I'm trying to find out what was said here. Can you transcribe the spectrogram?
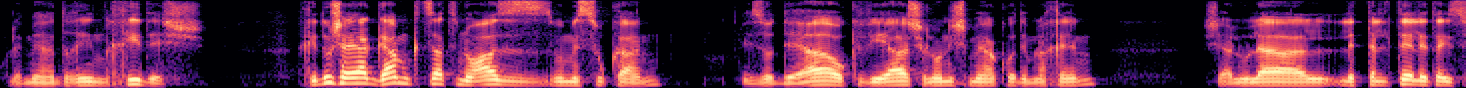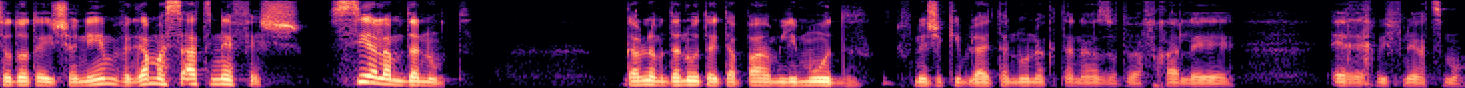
או למהדרין חידש. חידוש היה גם קצת נועז ומסוכן, איזו דעה או קביעה שלא נשמעה קודם לכן, שעלולה לטלטל את היסודות הישנים, וגם משאת נפש, שיא הלמדנות. גם למדנות הייתה פעם לימוד, לפני שקיבלה את הנון הקטנה הזאת והפכה לערך בפני עצמו.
